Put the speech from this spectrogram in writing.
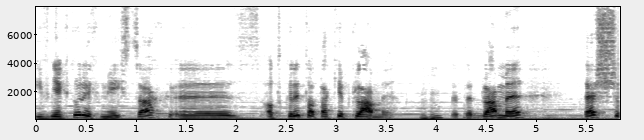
i w niektórych miejscach y, odkryto takie plamy. Mhm. Te, te plamy też,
